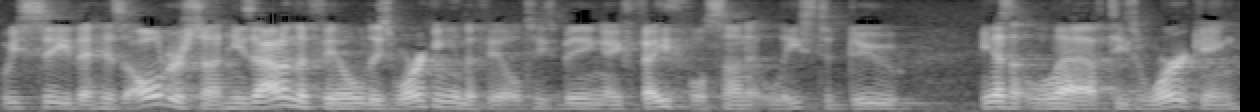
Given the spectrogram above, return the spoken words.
we see that his older son, he's out in the field, he's working in the fields, he's being a faithful son at least to do, he hasn't left, he's working.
